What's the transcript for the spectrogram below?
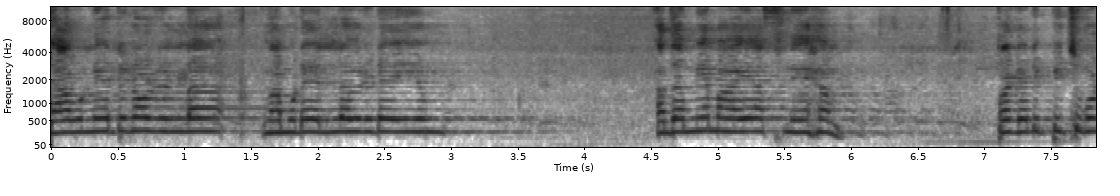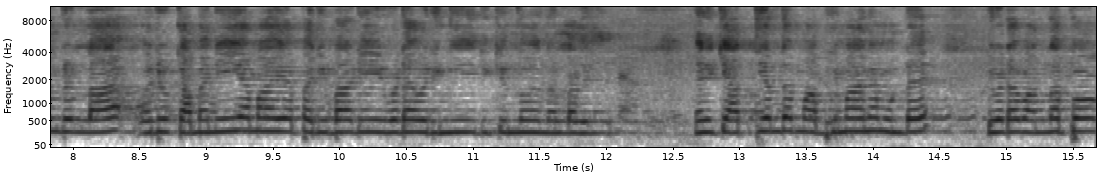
രാവുണ്ണേട്ടനോടുള്ള നമ്മുടെ എല്ലാവരുടെയും അദമ്യമായ സ്നേഹം പ്രകടിപ്പിച്ചുകൊണ്ടുള്ള ഒരു കമനീയമായ പരിപാടി ഇവിടെ ഒരുങ്ങിയിരിക്കുന്നു എന്നുള്ളതിൽ എനിക്ക് അത്യന്തം അഭിമാനമുണ്ട്. ഇവിടെ വന്നപ്പോൾ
